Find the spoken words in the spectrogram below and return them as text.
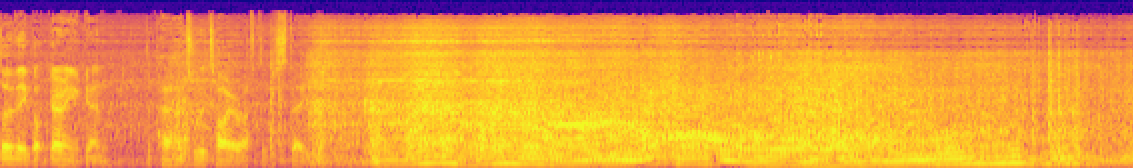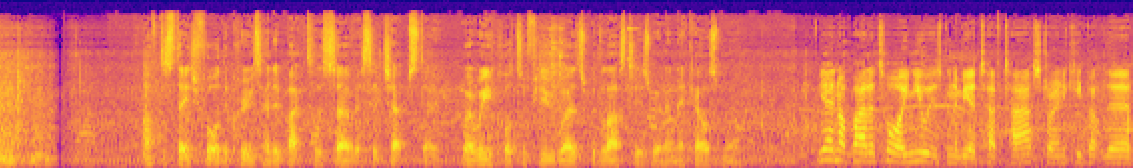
Although they got going again, the pair had to retire after the stage. After stage four, the crews headed back to the service at Chepstow, where we caught a few words with last year's winner Nick Elsmore. Yeah, not bad at all. I knew it was going to be a tough task trying to keep up the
